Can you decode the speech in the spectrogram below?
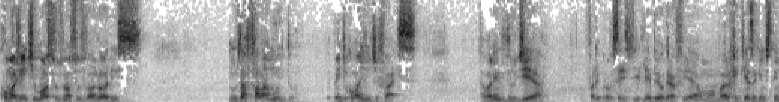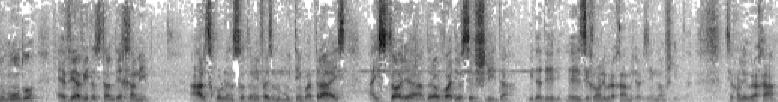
como a gente mostra os nossos valores, não precisa falar muito. Depende de como a gente faz. Estava lendo outro dia, falei para vocês de ler biografia, é uma maior riqueza que a gente tem no mundo, é ver a vida dos Talmud Hamim. A Artscroll lançou também faz muito tempo atrás a história do Ravad Yosef Shlita, vida dele, é Zichron Libraha, melhor dizendo, não Shlita, Zichron Libraha,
